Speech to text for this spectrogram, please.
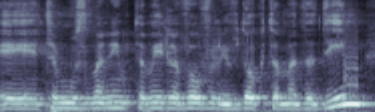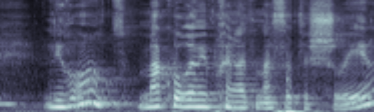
אה, אתם מוזמנים תמיד לבוא ולבדוק את המדדים, לראות מה קורה מבחינת מסת השריר.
